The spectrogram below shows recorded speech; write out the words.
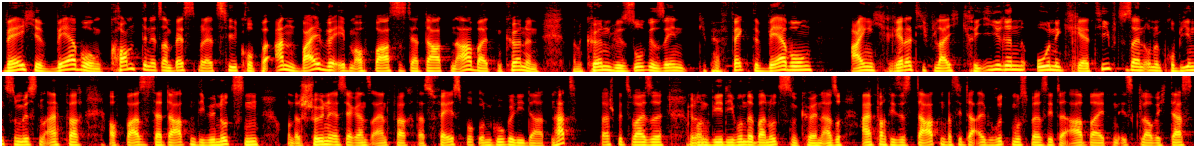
welche Werbung kommt denn jetzt am besten bei der Zielgruppe an, weil wir eben auf Basis der Daten arbeiten können, dann können wir so gesehen die perfekte Werbung eigentlich relativ leicht kreieren, ohne kreativ zu sein, ohne probieren zu müssen, einfach auf Basis der Daten, die wir nutzen. Und das Schöne ist ja ganz einfach, dass Facebook und Google die Daten hat beispielsweise genau. und wir die wunderbar nutzen können. Also einfach dieses datenbasierte, algorithmusbasierte Arbeiten ist, glaube ich, das,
